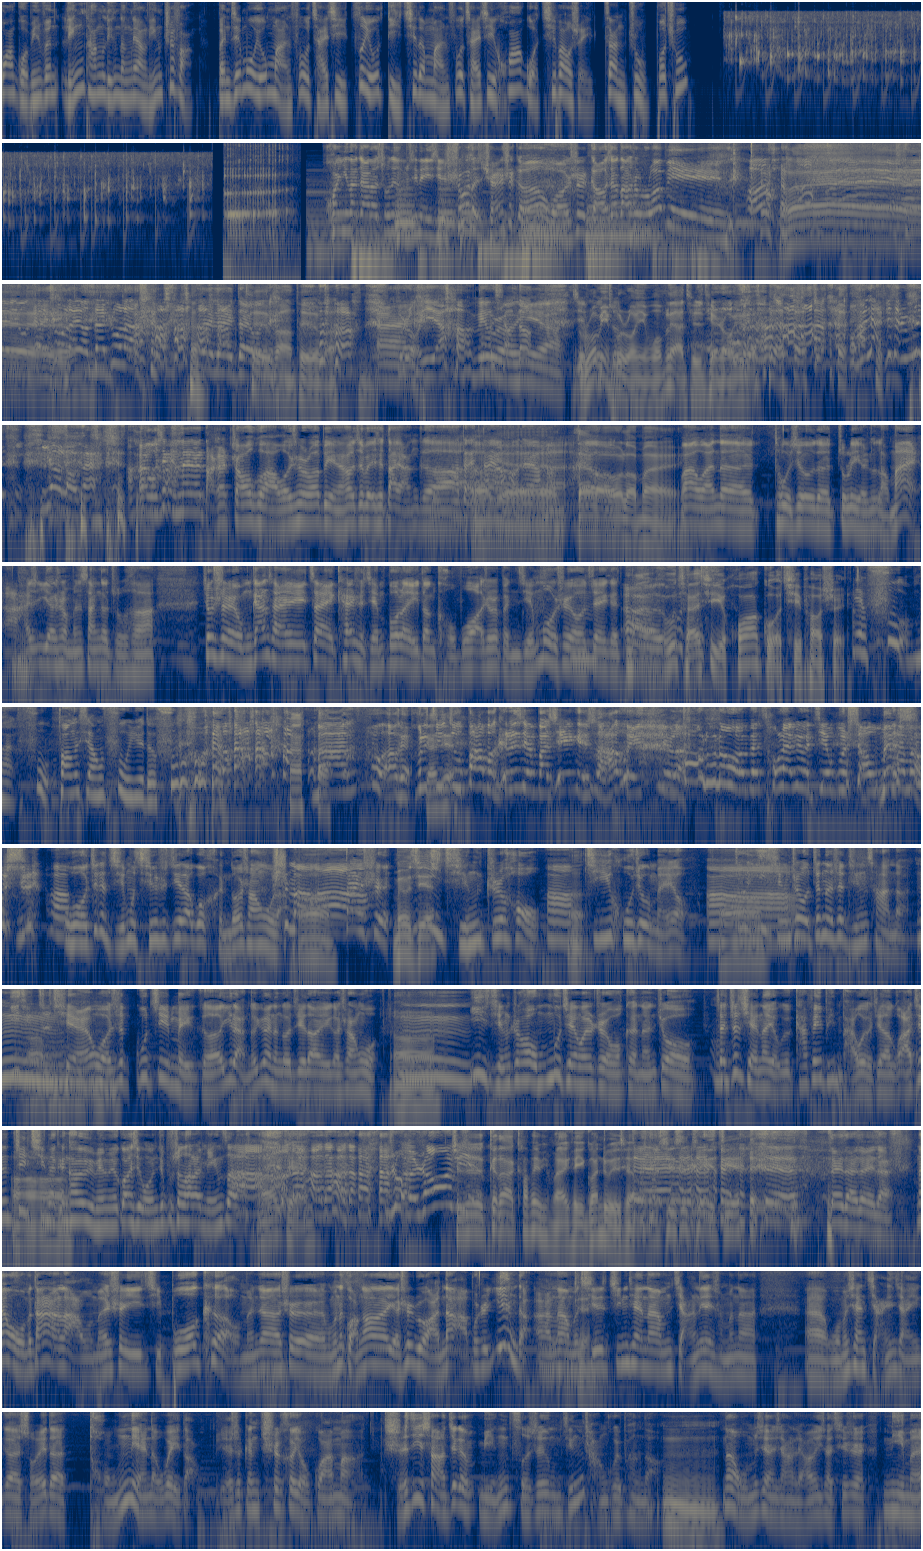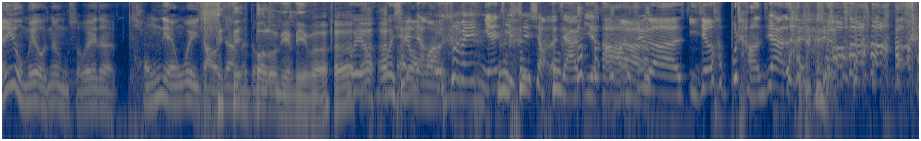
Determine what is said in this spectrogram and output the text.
花果缤纷，零糖零能量零脂肪。本节目由满腹才气、自有底气的满腹才气花果气泡水赞助播出。欢迎大家来收听我们今天一期，说的全是梗，我是搞笑大叔罗宾。有赞助了，有赞助了，对对对，特别棒，特别棒。不容易啊，没有不想到容易，啊。罗宾不容易，我们俩其实挺容易的。我们俩这个录了几期啊，老白？哎，我先跟大家打个招呼啊，我是罗宾，然后这位是大杨哥啊，大大家好，大家好。大家好，我老麦。万玩的脱口秀的主理人老麦啊，还是依然是我们三个组合啊。就是我们刚才在开始前播了一段口播，就是本节目是由这个、满福才气花果气泡水，念富满富，芳香馥郁的富，满腹 OK，不是金主爸爸可能想把钱给刷回去了。暴露了我们从来没有接过商务的没有没有事。实 啊，我这个节目其实是接到过很多商务了，是吗？啊。但是没有接疫情之后啊。几乎就没有。啊。就是疫情之后真的是挺惨的。疫情之前我是估计每隔一两个月能够接到一个商务，嗯，疫情之后，目前为止我可能就在之前呢有个咖啡品牌我有接到过啊，就这期呢啊跟咖啡品牌没关系，我们就不说它的名字了。啊，好 OK 的好的好的，就 是我们 Robin，就是各大咖啡品牌可以关注一下，我们其实可以接。对，对的对的，那我们当然啦，我们是一期播客，我们呢是我们的广告呢也是软的啊，不是硬的啊。那我们其实今天呢，我们讲一点什么呢？呃，我们想讲一讲一个所谓的童年的味道，也是跟吃喝有关嘛。实际上这个名词是我们经常会碰到。嗯，那我们现在想聊一下，其实你们有没有那种所谓的童年味道这样的东西 暴？露年龄吗？我有，我先讲，我作为年纪最小的嘉宾 啊，这个已经很不常见了，你知道吗？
